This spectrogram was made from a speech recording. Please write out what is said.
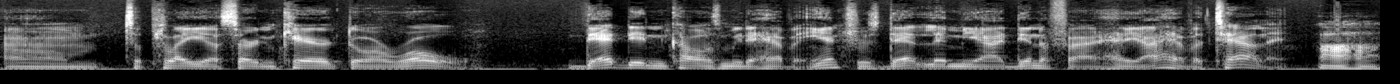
um, to play a certain character or role. That didn't cause me to have an interest. That let me identify, hey, I have a talent Uh-huh.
